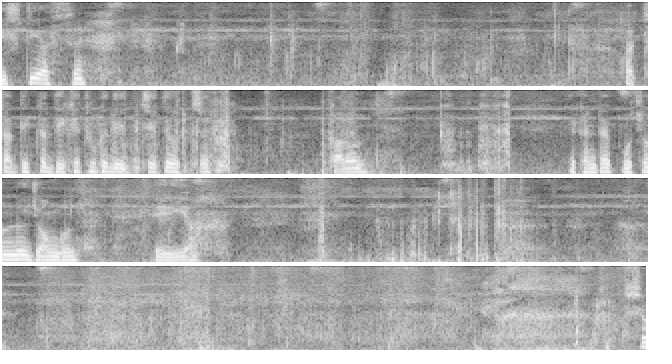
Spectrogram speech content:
বৃষ্টি আসছে। আর চারদিকটা দেখে ঠুকে যেতে হচ্ছে। কারণ এখানটায় প্রচণ্ডই জঙ্গল এরিয়া। সো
